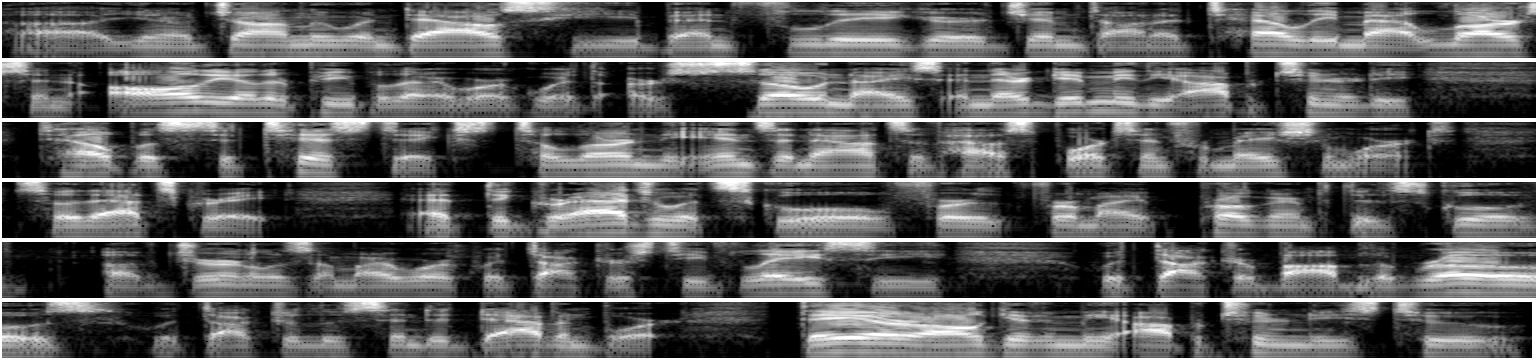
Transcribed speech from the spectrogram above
Uh, you know, John Lewandowski, Ben Flieger, Jim Donatelli, Matt Larson, all the other people that I work with are so nice, and they're giving me the opportunity to help with statistics, to learn the ins and outs of how sports information works. So that's great. At the graduate school for, for my program through the School of, of Journalism, I work with Dr. Steve Lacy, with Dr. Bob LaRose, with Dr. Lucinda Lucinda Davenport. They are all giving me opportunities to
